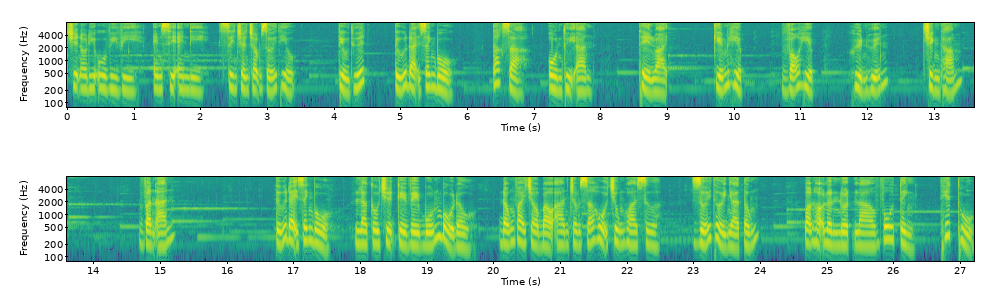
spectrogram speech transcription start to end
Trên audio VV, MC Andy xin trân trọng giới thiệu Tiểu thuyết Tứ Đại Danh Bổ Tác giả Ôn Thủy An Thể loại Kiếm Hiệp Võ Hiệp Huyền Huyễn Trình Thám Văn án Tứ Đại Danh Bổ là câu chuyện kể về bốn bổ đầu đóng vai trò bảo an trong xã hội Trung Hoa xưa dưới thời nhà Tống. Bọn họ lần lượt là vô tình, thiết thủ,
